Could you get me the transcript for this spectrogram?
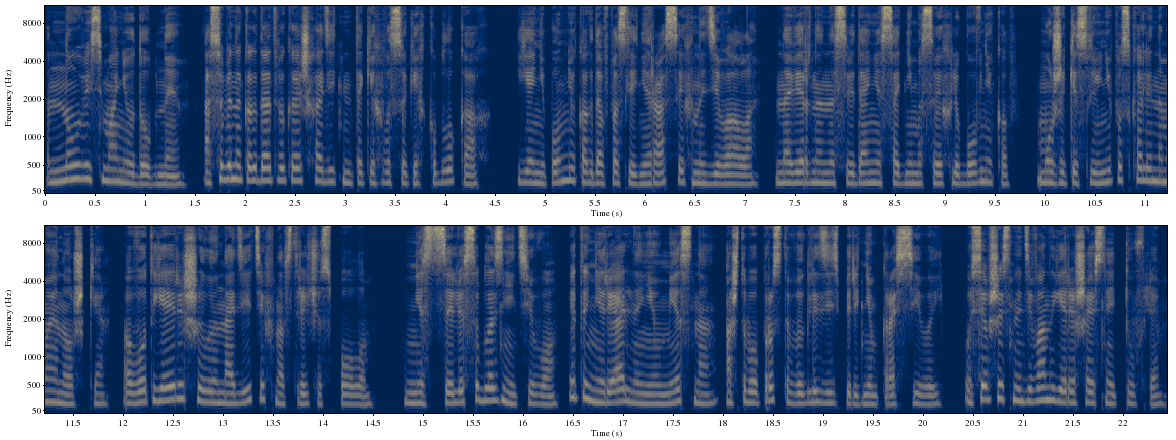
но весьма неудобные. Особенно, когда отвыкаешь ходить на таких высоких каблуках. Я не помню, когда в последний раз их надевала. Наверное, на свидание с одним из своих любовников. Мужики слюни пускали на мои ножки. Вот я и решила надеть их на встречу с Полом. Не с целью соблазнить его. Это нереально и неуместно, а чтобы просто выглядеть перед ним красивой. Усевшись на диван, я решаю снять туфли.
